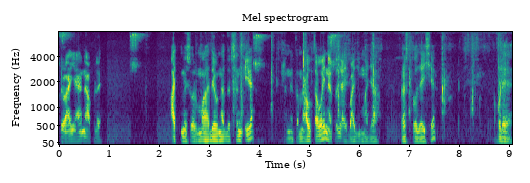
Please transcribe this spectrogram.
તો અહીંયા આપણે આત્મેશ્વર મહાદેવના દર્શન કર્યા. અને તમે આવતા હોય ને તો જાય બાજુમાં જ રસ્તો જાય છે. આપણે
